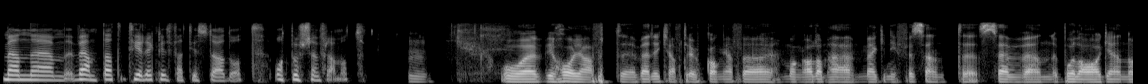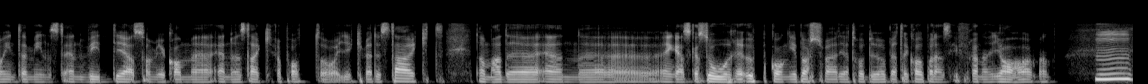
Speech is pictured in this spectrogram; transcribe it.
men eh, väntat tillräckligt för att ge stöd åt, åt börsen framåt. Mm. Och eh, vi har ju haft eh, väldigt kraftiga uppgångar för många av de här Magnificent eh, Seven-bolagen och inte minst Nvidia som ju kom med ännu en stark rapport och gick väldigt starkt. De hade en, en ganska stor uppgång i börsvärde. Jag tror du har bättre koll på den siffran än jag har. Men... Mm,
